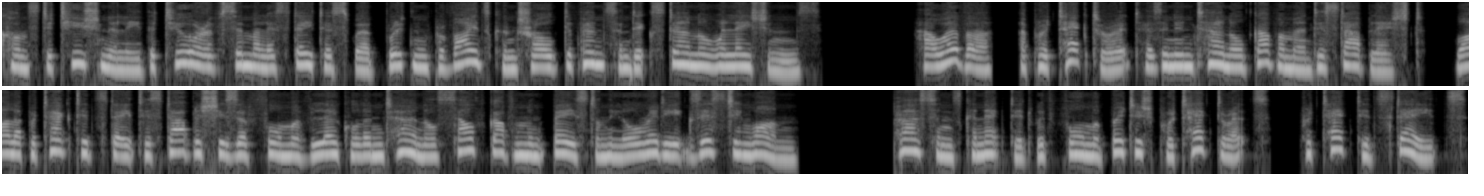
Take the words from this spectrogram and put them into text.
Constitutionally the two are of similar status where Britain provides controlled defence and external relations. However, a protectorate has an internal government established, while a protected state establishes a form of local internal self-government based on the already existing one. Persons connected with former British protectorates, protected states,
